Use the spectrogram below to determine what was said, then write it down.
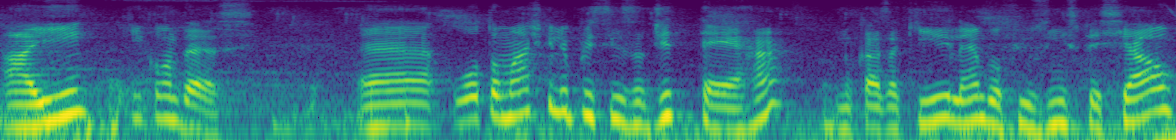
Aí, o que acontece? É, o automático ele precisa de terra, no caso aqui, lembra o fiozinho especial?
